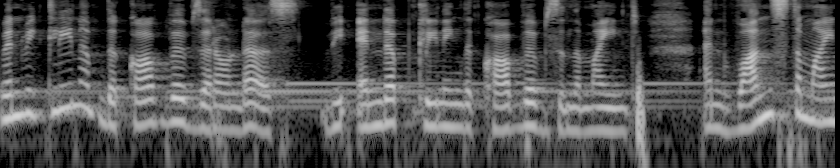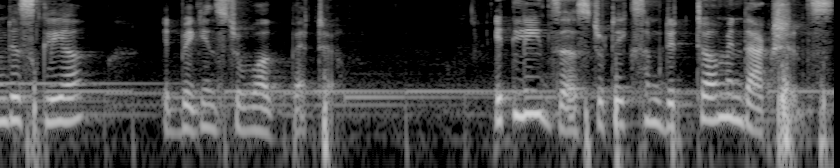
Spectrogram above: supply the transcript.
When we clean up the cobwebs around us, we end up cleaning the cobwebs in the mind. And once the mind is clear, it begins to work better. It leads us to take some determined actions,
